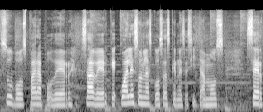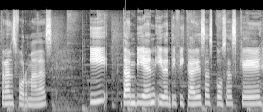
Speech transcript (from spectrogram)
su voz para poder saber que, cuáles son las cosas que necesitamos ser transformadas y también identificar esas cosas que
